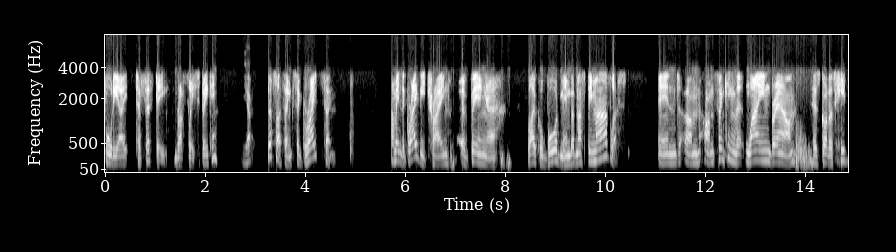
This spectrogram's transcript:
48 to 50, roughly speaking. Yep. This, I think, is a great thing. I mean, the gravy train of being a local board member must be marvellous. And um, I'm thinking that Wayne Brown has got his head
